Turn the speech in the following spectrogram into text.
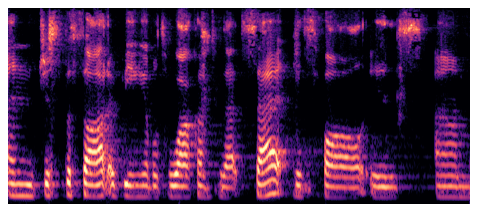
and just the thought of being able to walk onto that set this fall is, um,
